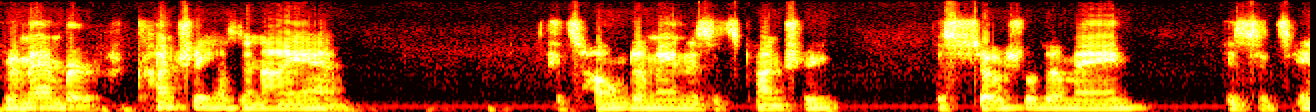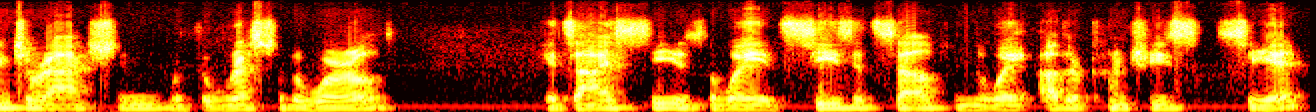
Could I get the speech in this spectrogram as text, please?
Remember, a country has an IM. Its home domain is its country. The social domain is its interaction with the rest of the world. Its IC is the way it sees itself and the way other countries see it.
